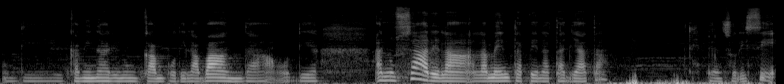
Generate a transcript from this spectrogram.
di camminare in un campo di lavanda o di annusare la, la menta appena tagliata? Penso di sì.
